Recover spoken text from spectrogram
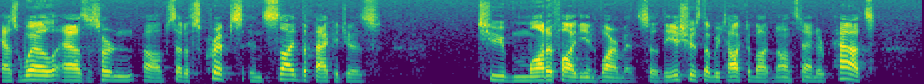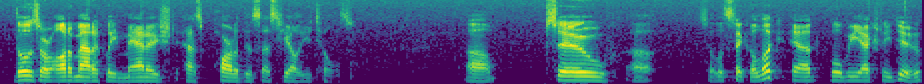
as well as a certain uh, set of scripts inside the packages to modify the environment. So the issues that we talked about, non-standard paths, those are automatically managed as part of this SCL utils. Um, so, uh, so let's take a look at what we actually do.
